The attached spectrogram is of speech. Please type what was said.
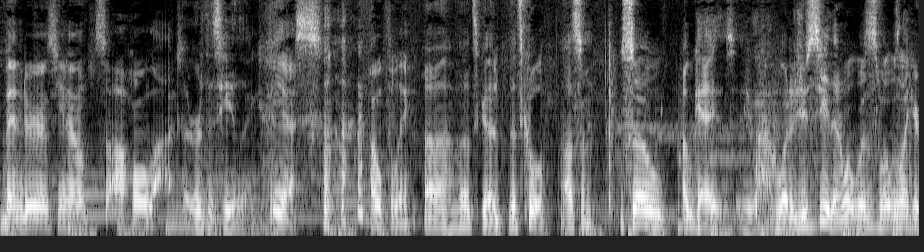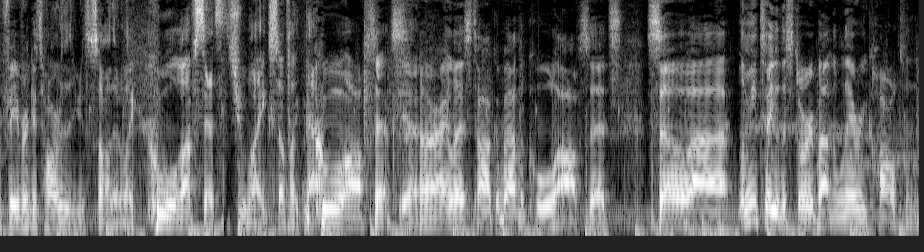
vendors. You know, saw a whole lot. The Earth is healing. Yes, hopefully. Oh, that's good. That's cool. Awesome. So, okay, so what did you see there? What was what was like your favorite guitar that you saw there? Like cool offsets that you like, stuff like that. Cool offsets. Yeah. All right, let's talk about the cool offsets. So uh, let me tell you the story about the Larry Carlton,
